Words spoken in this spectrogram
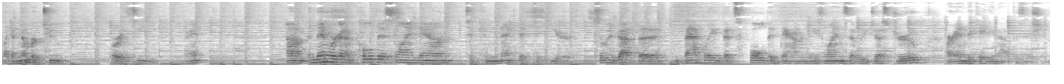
like a number two or a Z, right? Um, and then we're gonna pull this line down to connect it to here. So we've got the back leg that's folded down and these lines that we just drew are indicating that position.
